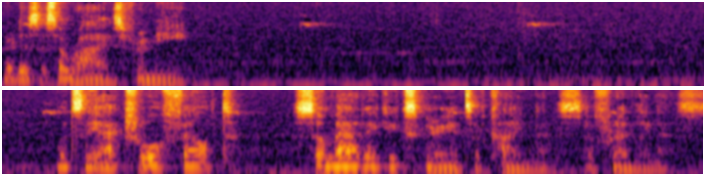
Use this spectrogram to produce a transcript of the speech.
Where does this arise for me? What's the actual felt somatic experience of kindness, of friendliness?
